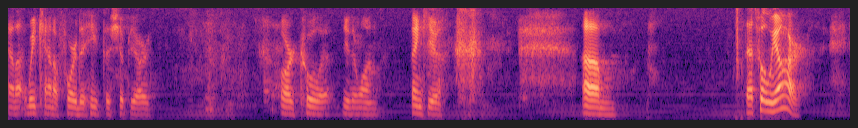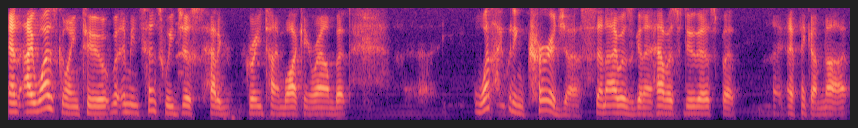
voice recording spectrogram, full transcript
and we can't afford to heat the shipyard or cool it, either one. Thank you. um, that's what we are. And I was going to, I mean, since we just had a great time walking around, but uh, what I would encourage us, and I was going to have us do this, but I, I think I'm not,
